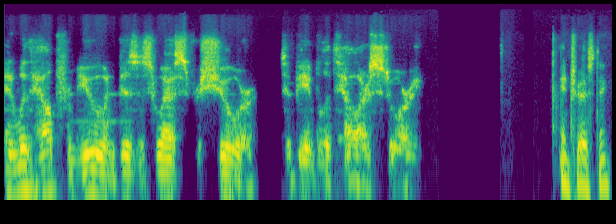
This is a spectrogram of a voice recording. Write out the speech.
and with help from you and Business West for sure, to be able to tell our story. Interesting.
